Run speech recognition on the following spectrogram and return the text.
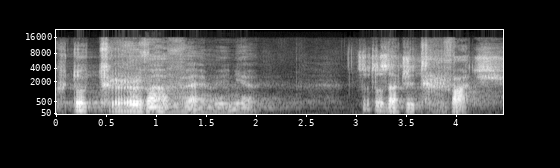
kto trwa we mnie. Co to znaczy trwać?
